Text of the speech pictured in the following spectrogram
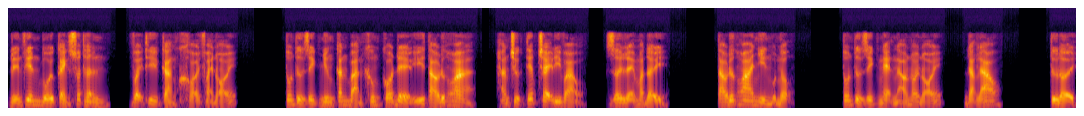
đến phiên bối cảnh xuất thân, vậy thì càng khỏi phải nói. Tôn tử dịch nhưng căn bản không có để ý tào đức hoa, hắn trực tiếp chạy đi vào, rơi lệ mặt đầy. Tào đức hoa nhìn một ngộng. Tôn tử dịch nghẹn nào nói nói, đặng lão, từ lời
